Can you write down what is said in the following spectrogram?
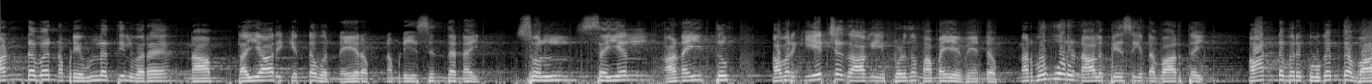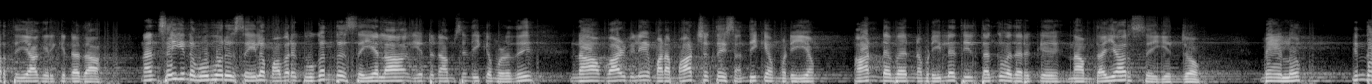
ஆண்டவர் நம்முடைய உள்ளத்தில் வர நாம் தயாரிக்கின்ற ஒரு நேரம் நம்முடைய சிந்தனை சொல் செயல் அனைத்தும் அவருக்கு ஏற்றதாக இப்பொழுதும் அமைய வேண்டும். நான் ஒவ்வொரு நாளும் பேசுகின்ற வார்த்தை ஆண்டவருக்கு உகந்த வார்த்தையாக இருக்கின்றதா? நான் செய்கின்ற ஒவ்வொரு செயலும் அவருக்கு உகந்த செயலா என்று நாம் சிந்திக்கும் பொழுது நாம் வாழ்விலே மன மாற்றத்தை சந்திக்க முடியும். ஆண்டவர் நம்முடைய இல்லத்தில் தங்குவதற்கு நாம் தயார் செய்கின்றோம். மேலும் இந்த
